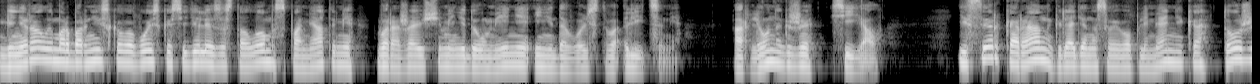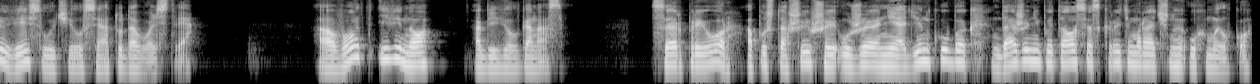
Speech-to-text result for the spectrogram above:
Генералы марбарнийского войска сидели за столом с помятыми, выражающими недоумение и недовольство лицами. Орленок же сиял. И сэр Каран, глядя на своего племянника, тоже весь лучился от удовольствия. «А вот и вино», – объявил Ганас. Сэр Приор, опустошивший уже не один кубок, даже не пытался скрыть мрачную ухмылку.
